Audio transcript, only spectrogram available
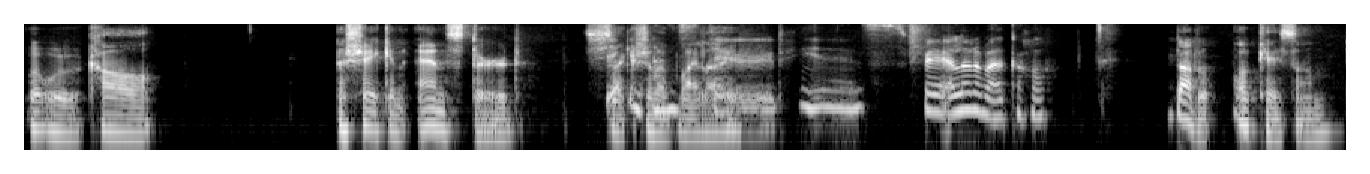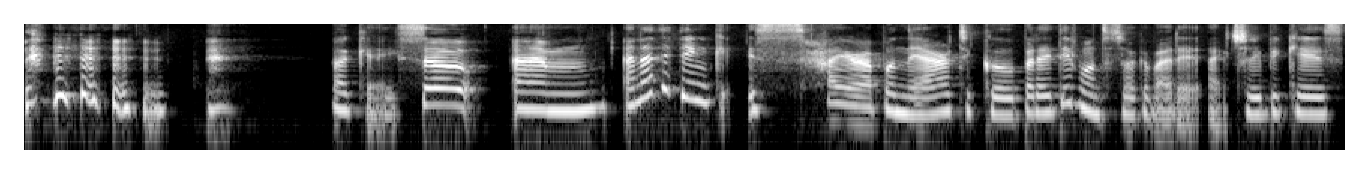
what we would call a shaken and stirred section of my life. Yes, a lot of alcohol. Not okay, some. Okay, so um, another thing is higher up on the article, but I did want to talk about it actually because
